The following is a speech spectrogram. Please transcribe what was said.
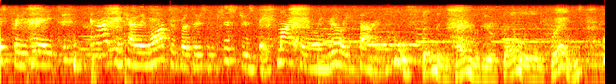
is pretty great, and I think having lots of brothers and sisters makes my family really fun. Oh, spending time with your family and friends.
